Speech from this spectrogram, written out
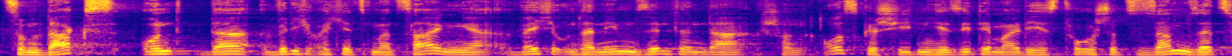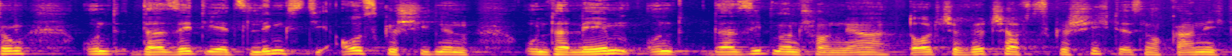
zum DAX. Und da will ich euch jetzt mal zeigen, ja, welche Unternehmen sind denn da schon ausgeschieden. Hier seht ihr mal die historische Zusammensetzung. Und da seht ihr jetzt links die ausgeschiedenen Unternehmen. Und da sieht man schon, ja, deutsche Wirtschaftsgeschichte ist noch gar nicht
